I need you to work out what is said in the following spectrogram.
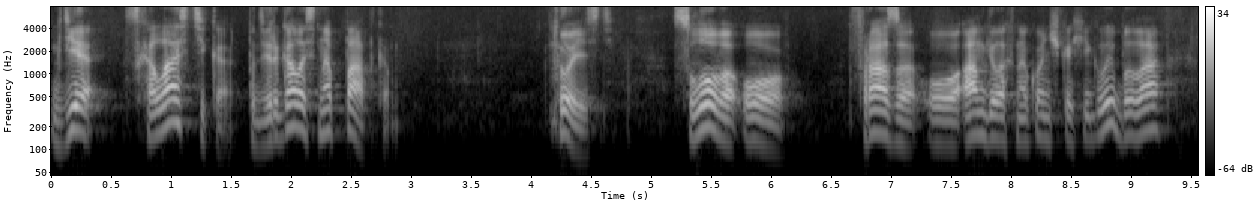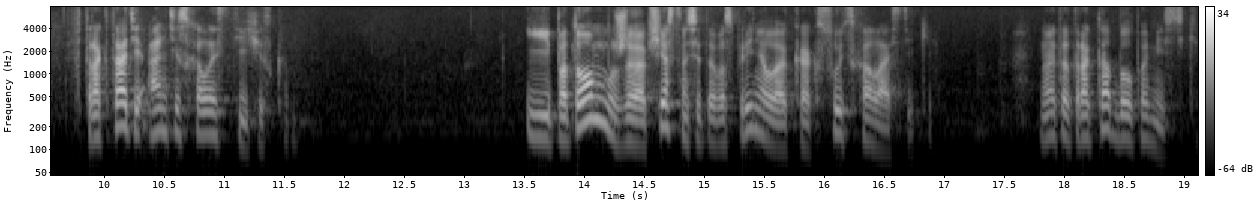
где схоластика подвергалась нападкам. То есть слово о, фраза о ангелах на кончиках иглы была в трактате антисхоластическом. И потом уже общественность это восприняла как суть схоластики. Но этот трактат был по мистике.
